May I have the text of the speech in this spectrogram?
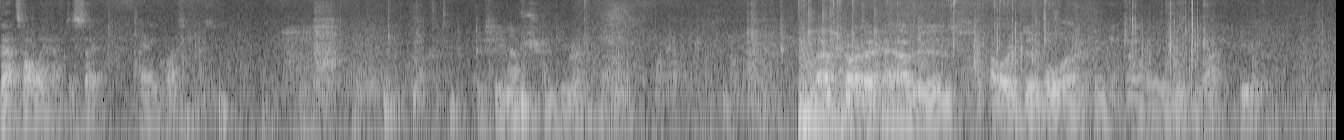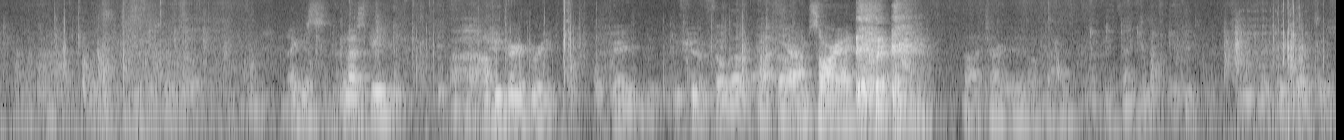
That's all I have to say. Any questions? Christina, thank you, Red. The last card I have is Howard Zibble, and I think Howard is not here. I guess, can I speak? Uh, I'll be very brief. Okay, you should have filled out a Uh. Yeah, I'm sorry, I didn't uh, turn it in. Okay, thank you. If you- if you take this,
